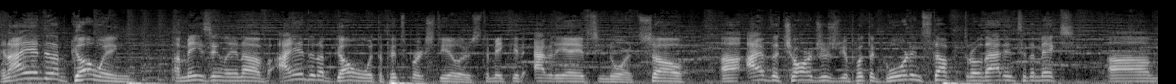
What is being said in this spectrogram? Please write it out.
and I ended up going. Amazingly enough, I ended up going with the Pittsburgh Steelers to make it out of the AFC North. So uh, I have the Chargers. You put the Gordon stuff, throw that into the mix. Um,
